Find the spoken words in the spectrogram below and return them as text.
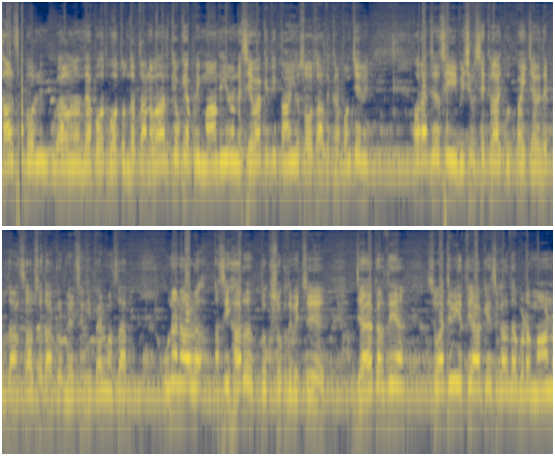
ਖਾਲਸਾ ਬੋਰਨਿੰਗ ਵਾਲਿਆਂ ਦਾ ਬਹੁਤ ਬਹੁਤ ਉਹਨਾਂ ਦਾ ਧੰਨਵਾਦ, ਕਿਉਂਕਿ ਆਪਣੀ ਮਾਂ ਦੀ ਉਹਨਾਂ ਨੇ ਸੇਵਾ ਕੀਤੀ, ਤਾਂ ਹੀ ਉਹ 100 ਸਾਲ ਤੱਕ ਪਹੁੰਚੇ ਨੇ। ਔਰ ਅੱਜ ਅਸੀਂ ਵਿਸ਼ਵ ਸਿੱਖ ਰਾਜਪੂਤ ਭਾਈਚਾਰੇ ਦੇ ਪ੍ਰਧਾਨ ਸਾਹਿਬ ਸਰਦਾਰ ਗੁਰਮੇਲ ਸਿੰਘ ਜੀ ਪਹਿਲਵਾਨ ਸਾਹਿਬ, ਉਹਨਾਂ ਨਾਲ ਅਸੀਂ ਹਰ ਦੁੱਖ ਸੁੱਖ ਦੇ ਵਿੱਚ ਜਾਇਆ ਕਰਦੇ ਹਾਂ। ਸੋ ਅੱਜ ਵੀ ਇੱਥੇ ਆ ਕੇ ਇਸ ਗੱਲ ਦਾ ਬੜਾ ਮਾਣ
